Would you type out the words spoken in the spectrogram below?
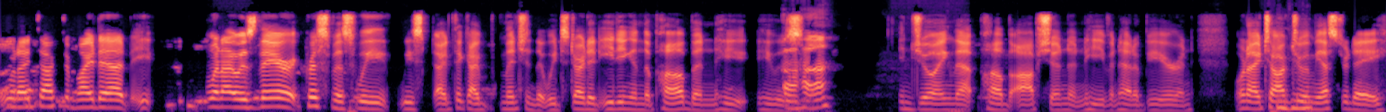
when I talked to my dad he, when I was there at Christmas. We we I think I mentioned that we'd started eating in the pub, and he he was Uh-huh. enjoying that pub option, and he even had a beer. And when I talked to Mhm. him yesterday,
